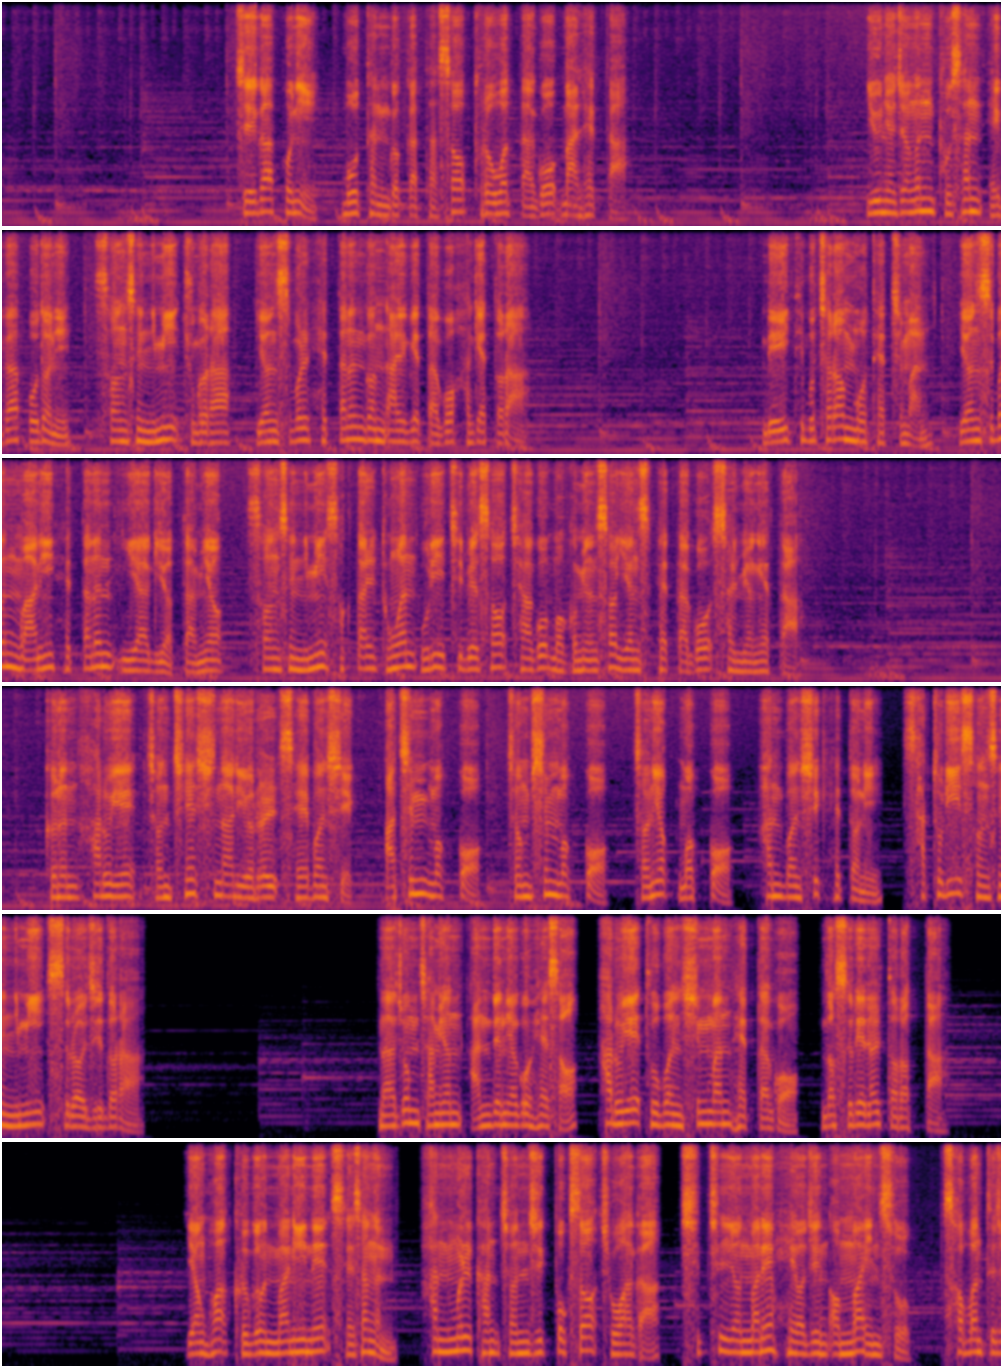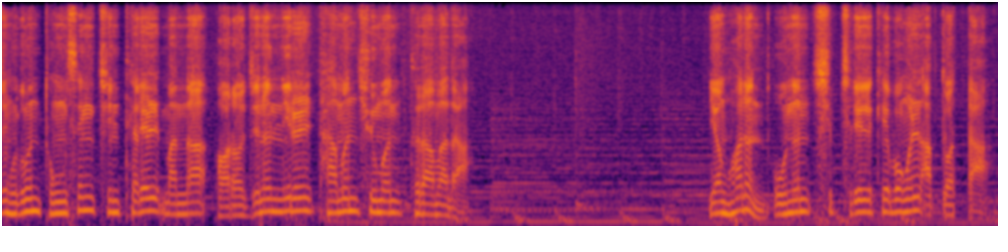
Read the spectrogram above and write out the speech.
제가 보니 못한 것 같아서 부러웠다고 말했다. 윤여정은 부산 애가 보더니 선생님이 죽어라 연습을 했다는 건 알겠다고 하겠더라. 네이티브처럼 못했지만 연습은 많이 했다는 이야기였다며 선생님이 석 달 동안 우리 집에서 자고 먹으면서 연습했다고 설명했다. 그는 하루에 전체 시나리오를 세 번씩 아침 먹고 점심 먹고 저녁 먹고 한 번씩 했더니 사투리 선생님이 쓰러지더라. 나 좀 자면 안 되냐고 해서 하루에 두 번씩만 했다고 너스레를 떨었다. 영화 그것만이 내 세상은 한물간 전직 복서 조아가 17년 만에 헤어진 엄마 인숙, 서번트 증후군 동생 진태를 만나 벌어지는 일을 담은 휴먼 드라마다. 영화는 오는 17일 개봉을 앞두었다.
